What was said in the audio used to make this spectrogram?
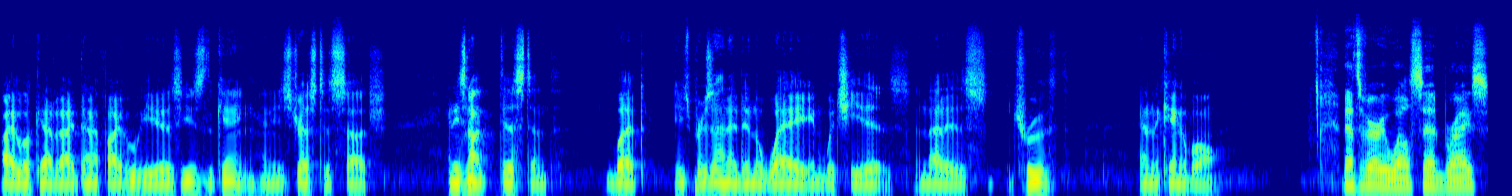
I look at it, identify who he is. He's the king, and he's dressed as such. And he's not distant, but he's presented in the way in which he is, and that is the truth and the king of all. That's very well said, Bryce.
